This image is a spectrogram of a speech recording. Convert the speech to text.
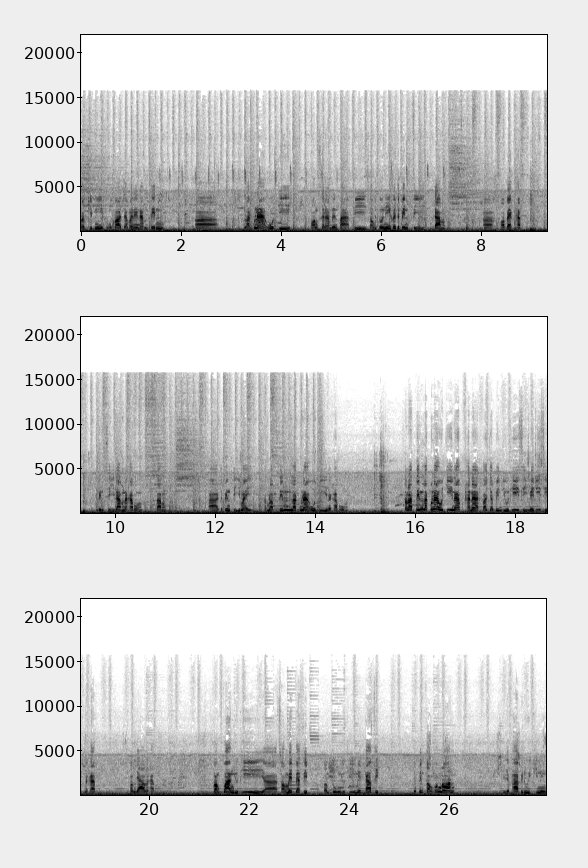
หรับคลิปนี้ผมก็จะมาแนะนำเต็นท์ลากูน่าโอจีของสนามเดินป่าปี 2 ตัวนี้ก็จะเป็นสีดำออแบ็คครับ เป็นสีดำนะครับผมดำจะเป็นสีใหม่สำหรับเต็นท์ลากูน่าโอจีนะครับผมสำหรับเต็นท์ลากูน่าโอจีนะครับ ขนาดก็จะเป็นอยู่ที่4เมตร20นะครับ ความยาวนะครับ ความกว้างอยู่ที่อ่า2เมตร80 ความสูงอยู่ที่เมตร90 จะเป็น 2 ห้องนอนเดี๋ยวจะพาไปดูอีกทีหนึง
